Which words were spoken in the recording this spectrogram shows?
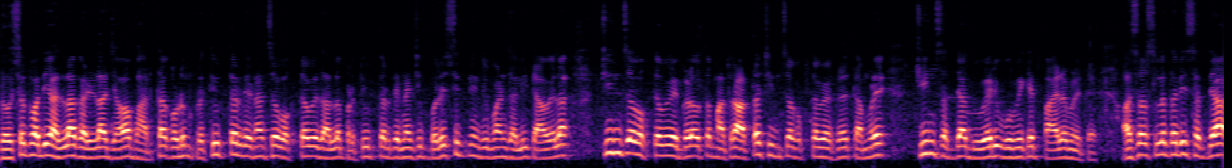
दहशतवादी हल्ला घडला जेव्हा भारताकडून प्रत्युत्तर देण्याचं वक्तव्य झालं प्रत्युत्तर देण्याची परिस्थिती निर्माण झाली त्यावेळेला चीनचं वक्तव्य वेगळं होतं. मात्र आता चीनचं वक्तव्य वेगळं त्यामुळे चीन सध्या दुहेरी भूमिकेत पाहायला मिळते असं असलं तरी सध्या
